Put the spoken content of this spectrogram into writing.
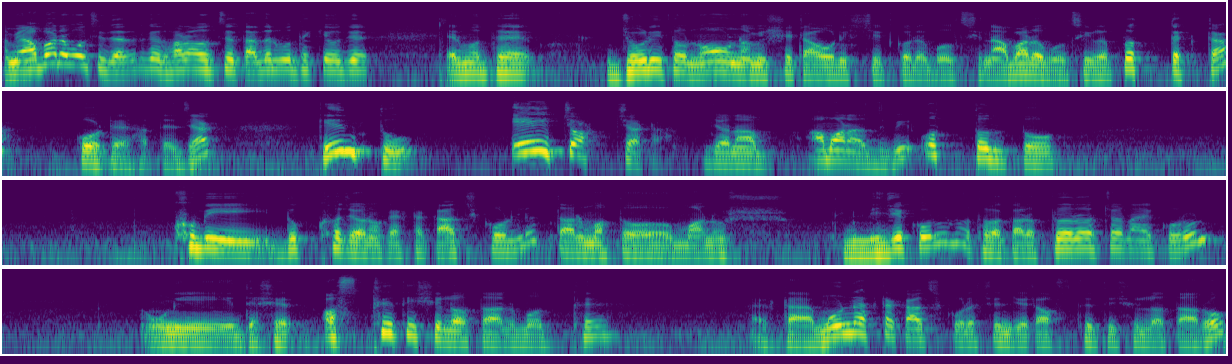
আমি আবারও বলছি, যাদেরকে ধরা হচ্ছে তাদের মধ্যে কেউ যে এর মধ্যে জড়িত নন, আমি সেটাও নিশ্চিত করে বলছি না। আবারও বলছি, এগুলো প্রত্যেকটা কোর্টের হাতে যাক। কিন্তু এই চর্চাটা, জনাব আমার আজবি অত্যন্ত খুবই দুঃখজনক একটা কাজ করলেন। তার মতো মানুষ নিজে করুন অথবা কারও প্ররোচনায় করুন। উনি দেশের অস্থিতিশীলতার মধ্যে একটা এমন একটা কাজ করেছেন, যেটা অস্থিতিশীলতা আরও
